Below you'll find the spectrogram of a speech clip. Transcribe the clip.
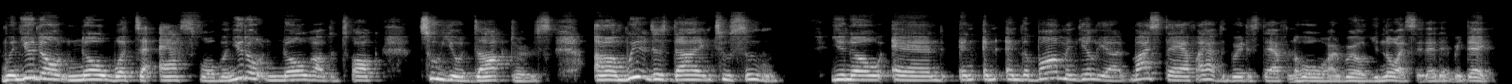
when you don't know what to ask for, when you don't know how to talk to your doctors, um, we are just dying too soon you know, and and and and the Balm in Gilead, my staff, I have the greatest staff in the whole wide world. You know, I say that every day.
